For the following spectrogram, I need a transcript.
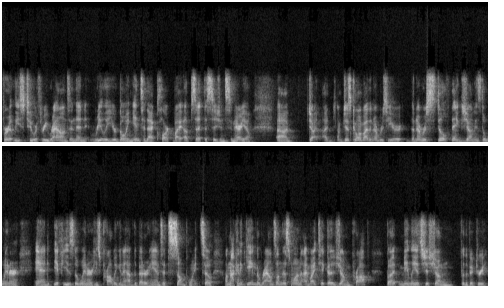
for at least two or three rounds, and then really you're going into that Clark by upset decision scenario. Uh, I, am just going by the numbers here. The numbers still think Zheng is the winner, and if he is the winner, he's probably going to have the better hands at some point. So I'm not going to game the rounds on this one. I might take a Zheng prop, but mainly it's just Zheng for the victory.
